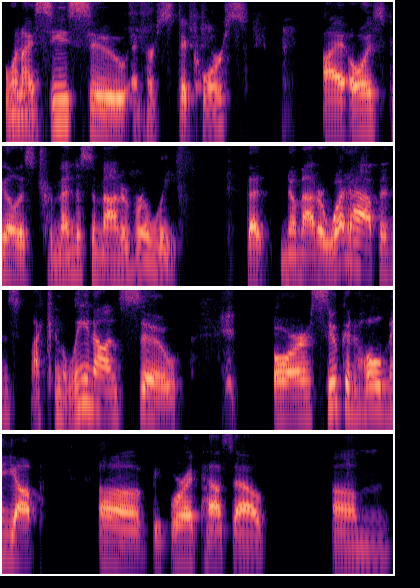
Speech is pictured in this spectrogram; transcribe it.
when I see Sue and her stick horse, I always feel this tremendous amount of relief that no matter what happens, I can lean on Sue or Sue can hold me up uh, before I pass out. Um,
